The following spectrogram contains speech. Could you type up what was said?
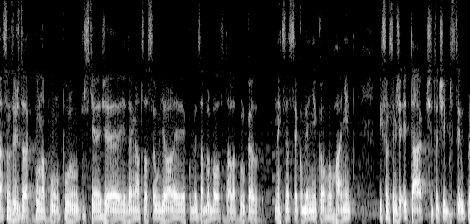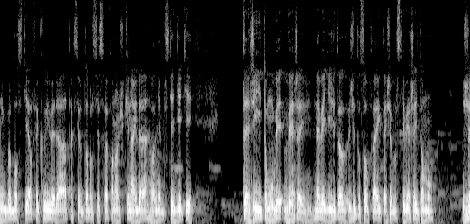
já jsem si, že to tak půl na půl, půl prostě, že je tak na co se udělali jakoby za blbost, ale půlka nechce zase jakoby někoho hánit. Tak si myslím, že i tak, že točí prostě úplně blbosti a fakeový videa, tak si to prostě své fanoušky najde, hlavně prostě děti, kteří tomu věří. Nevědí, že to, že to jsou fake, takže prostě věří tomu, že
